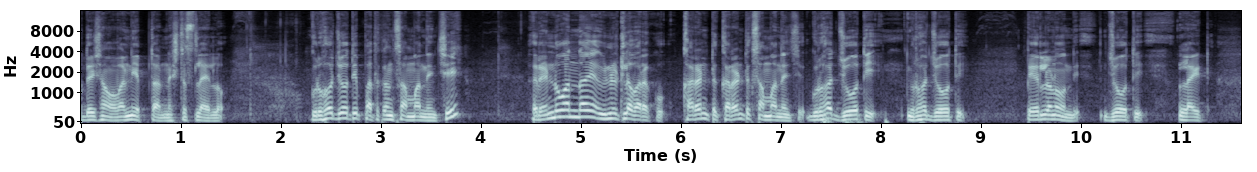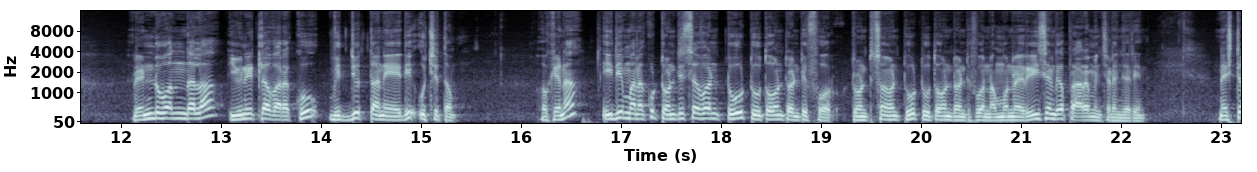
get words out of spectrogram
ఉద్దేశం అవన్నీ చెప్తాను నెక్స్ట్ స్లైడ్లో. గృహజ్యోతి పథకం సంబంధించి రెండు వందల యూనిట్ల వరకు కరెంట్ కరెంటుకు సంబంధించి గృహజ్యోతి గృహజ్యోతి పేర్లోనే ఉంది. జ్యోతి లైట్. రెండు వందల యూనిట్ల వరకు విద్యుత్ అనేది ఉచితం. ఓకేనా? ఇది మనకు twenty seven two two thousand twenty four twenty seven two two thousand twenty four నమ్మున రీసెంట్గా ప్రారంభించడం జరిగింది. నెక్స్ట్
